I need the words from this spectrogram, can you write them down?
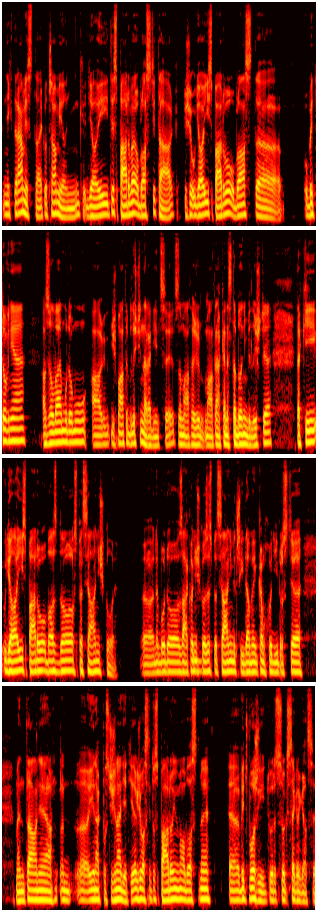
některá města, jako třeba Mělník, dělají ty spádové oblasti tak, že udělají spádovou oblast uh, ubytovně, azylovému domu a když máte bydliště na radnici, to znamená, že máte nějaké nestabilní bydliště, tak ji udělají spádovou oblast do speciální školy eh, nebo do základní školy se speciálními třídami, kam chodí prostě mentálně a eh, jinak postižené děti. Takže vlastně to spádovými oblastmi eh, vytvoří tu segregaci,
